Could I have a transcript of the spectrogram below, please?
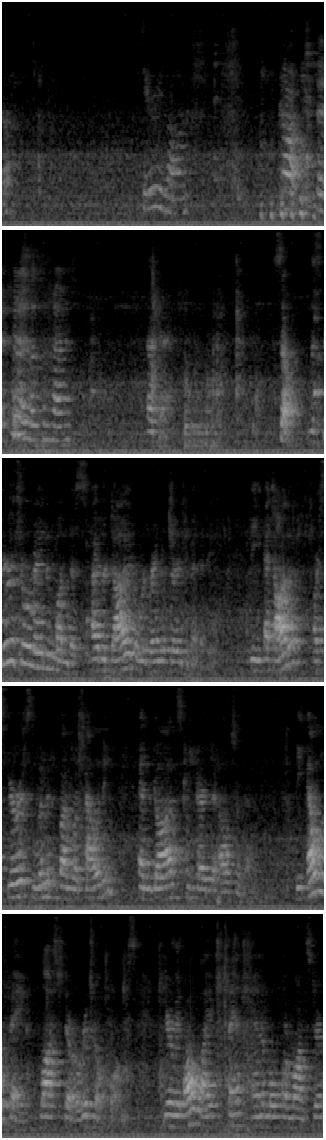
Yeah. Siri's on. Oh, she does this sometimes. Okay. So, the spirits who remained in Mundus either died or were drained of their divinity. The Et'Ada are spirits limited by mortality and gods compared to elves or men. The Ehlnofey lost their original forms. Nearly all life, plant, animal, or monster,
